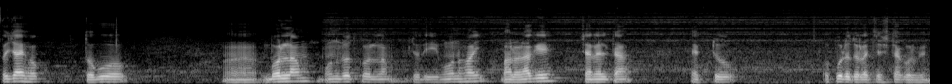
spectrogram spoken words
তো যাই হোক, তবুও বললাম, অনুরোধ করলাম, যদি মন হয়, ভালো লাগে চ্যানেলটা একটু উপরে তোলার চেষ্টা করবেন।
